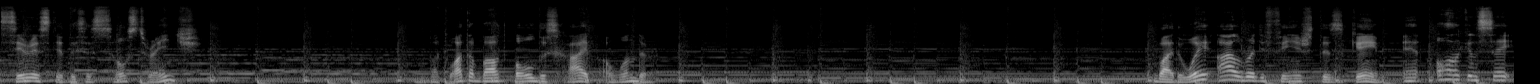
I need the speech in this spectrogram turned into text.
Seriously, this is so strange. But what about all this hype, I wonder? By the way, I already finished this game and all I can say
